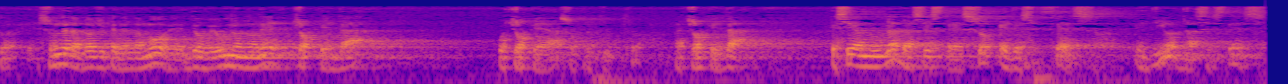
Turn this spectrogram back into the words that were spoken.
Ecco, sono nella logica dell'amore, dove uno non è ciò che dà, o ciò che ha soprattutto, ma ciò che dà. E se annulla da se stesso ed è se stesso, e Dio dà se stesso.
